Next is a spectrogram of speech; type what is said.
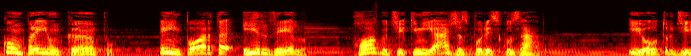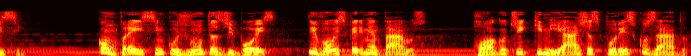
Comprei um campo, e importa ir vê-lo. Rogo-te que me hajas por escusado. E outro disse: Comprei cinco juntas de bois, e vou experimentá-los. Rogo-te que me hajas por escusado.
